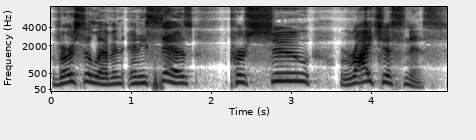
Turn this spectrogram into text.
verse 11 and he says pursue righteousness.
